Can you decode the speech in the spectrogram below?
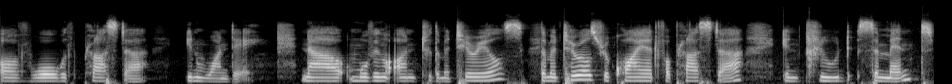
of wall with plaster in one day. Now, moving on to the materials. The materials required for plaster include cement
